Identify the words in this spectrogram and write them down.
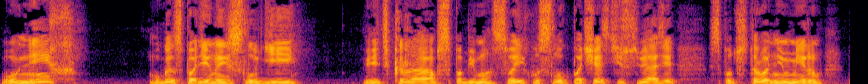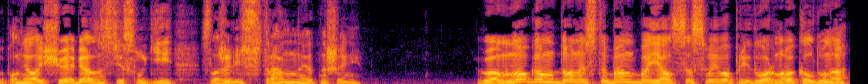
У них, у господина и слуги, Ведь Крабс, помимо своих услуг по части связи с потусторонним миром, выполнял еще и обязанности слуги, сложились странные отношения. Во многом Дон Эстебан боялся своего придворного колдуна,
